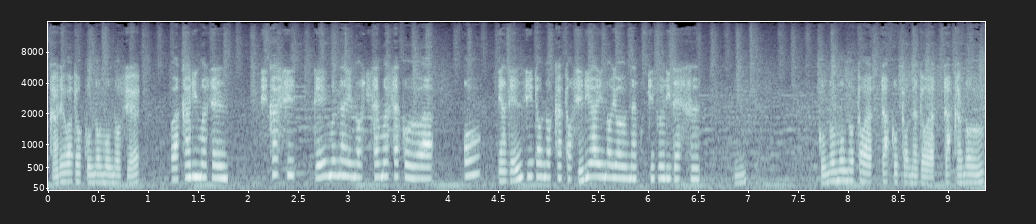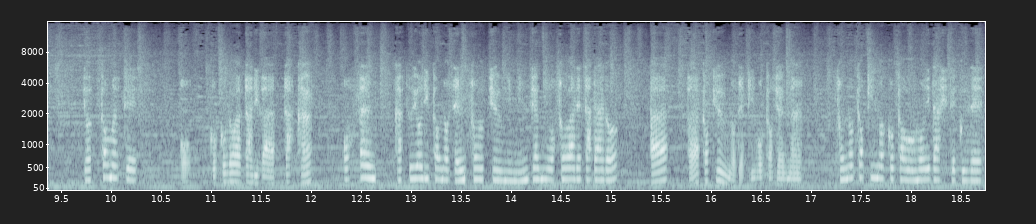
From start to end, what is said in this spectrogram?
彼はどこの者？じゃわかりません。しかし、ゲーム内の久政公は、おお、や源氏殿かと知り合いのような口ぶりです。ん？この者と会ったことなどあったかのう？ちょっと待て。お、心当たりがあったか？おっさん、勝頼との戦争中に忍者に襲われただろ？ああ、パート9の出来事じゃな。その時のことを思い出してくれ。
